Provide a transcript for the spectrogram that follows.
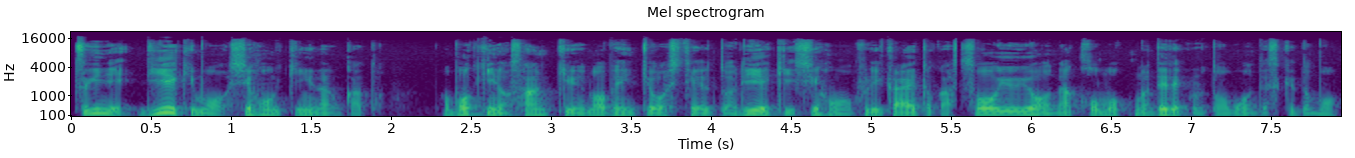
次に利益も資本金なのかと。簿記の3級の勉強をしていると利益、資本、振り替えとかそういうような項目が出てくると思うんですけども、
